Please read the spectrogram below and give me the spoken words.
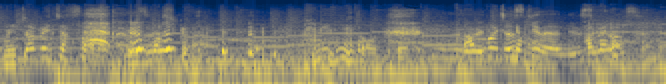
うめちゃめちゃさ珍しくない？海ぶどうって。あんまりめっちゃ好きなんですよ。食べないですよね。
